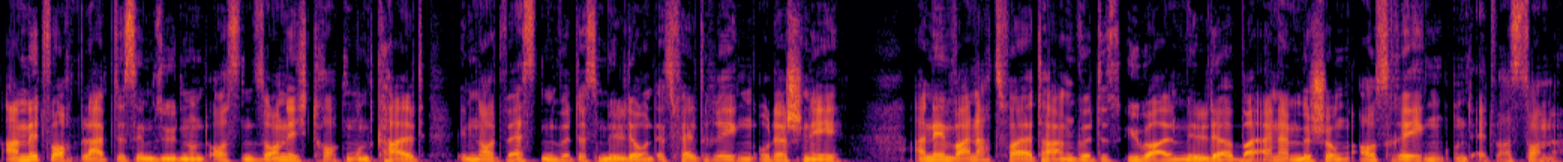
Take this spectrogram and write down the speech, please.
Am Mittwoch bleibt es im Süden und Osten sonnig, trocken und kalt. Im Nordwesten wird es milder und es fällt Regen oder Schnee. An den Weihnachtsfeiertagen wird es überall milder bei einer Mischung aus Regen und etwas Sonne.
